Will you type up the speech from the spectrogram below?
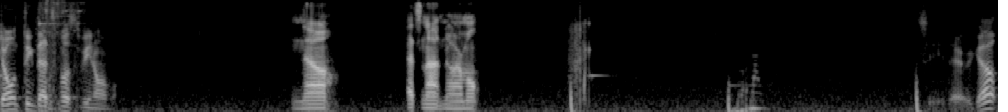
don't think that's supposed to be normal. No. That's not normal. Let's see, there we go.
